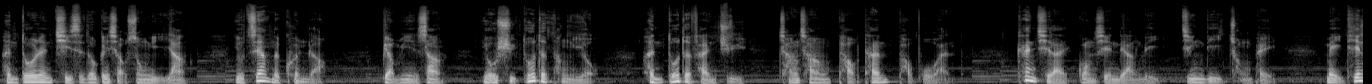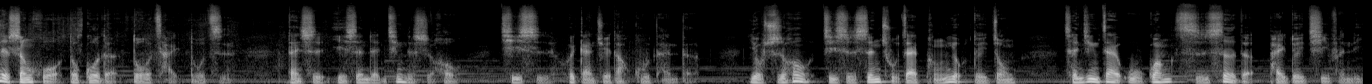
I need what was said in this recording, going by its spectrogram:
很多人其实都跟小松一样，有这样的困扰：表面上有许多的朋友，很多的饭局，常常跑摊跑不完，看起来光鲜亮丽。精力充沛，每天的生活都过得多彩多姿。但是夜深人静的时候，其实会感觉到孤单的。有时候，即使身处在朋友堆中，沉浸在五光十色的派对气氛里，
